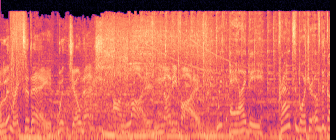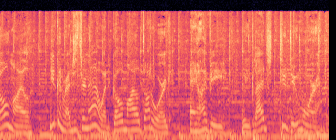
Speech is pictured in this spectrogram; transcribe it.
Limerick Today with Joe Nash on Live 95. With AIB, proud supporter of the Goal Mile. You can register now at goalmile.org. AIB, we pledge to do more.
